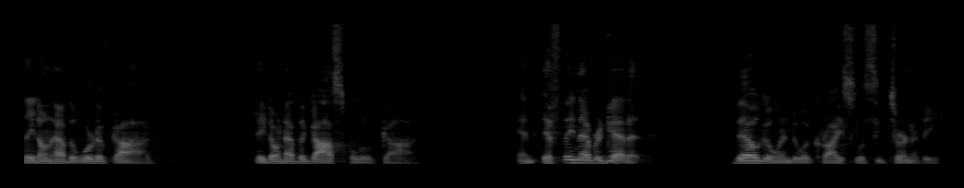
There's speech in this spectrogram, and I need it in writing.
They don't have the Word of God. They don't have the gospel of God. And if they never get it, they'll go into a Christless eternity.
